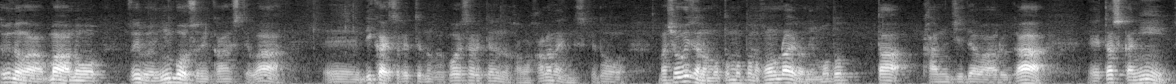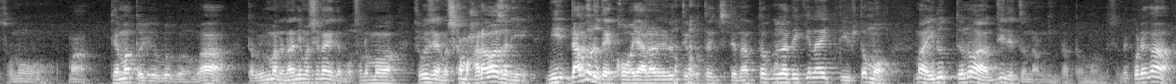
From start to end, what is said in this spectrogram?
というのが、まあ、あの随分インボイスに関しては、えー理解されてるのか誤解されてるのかわからないんですけど、まあ、消費者のもともとの本来論に戻った感じではあるが、えー確かにその、まあ、手間という部分は多分今まで何もしないでもそのまま消費税もしかも払わずににダブルでこうやられるっていうことについて納得ができないっていう人も、まあ、いるっていうのは事実なんだと思うんですよね。これが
